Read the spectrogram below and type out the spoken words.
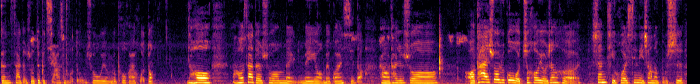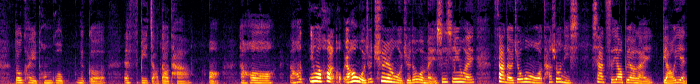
跟萨德说对不起啊什么的，我说我有没有破坏活动，然后，然后萨德说没没有没关系的，然后他就说，哦他还说如果我之后有任何身体或心理上的不适，都可以通过那个 FB 找到他，嗯，然后然后因为后来然后我就确认我觉得我没事，是因为萨德就问我，他说你。下次要不要来表演？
